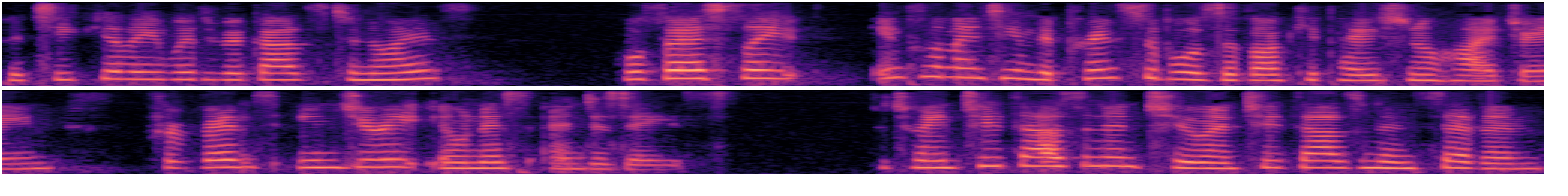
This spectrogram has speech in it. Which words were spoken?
particularly with regards to noise? Well, firstly, implementing the principles of occupational hygiene prevents injury, illness and disease. Between 2002 and 2007,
